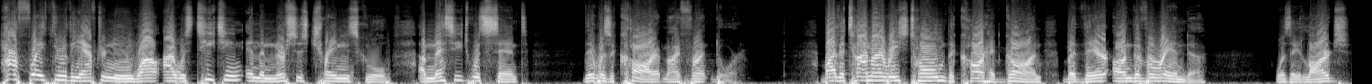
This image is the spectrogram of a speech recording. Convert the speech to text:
Halfway through the afternoon, while I was teaching in the nurses' training school, a message was sent. There was a car at my front door. By the time I reached home, the car had gone, but there on the veranda was a large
